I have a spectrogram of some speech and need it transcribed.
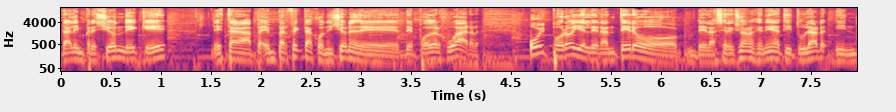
da la impresión de que está en perfectas condiciones de, de poder jugar. Hoy por hoy el delantero de la selección argentina titular, in-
